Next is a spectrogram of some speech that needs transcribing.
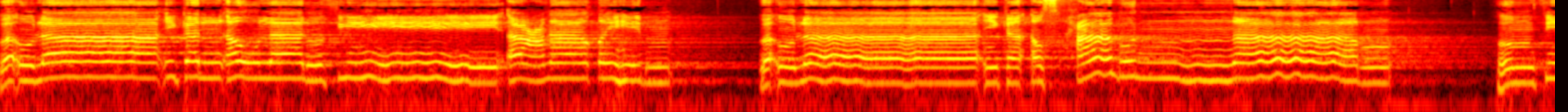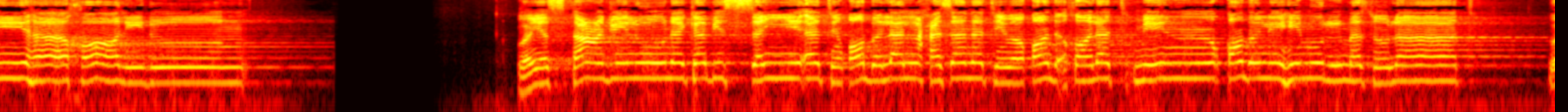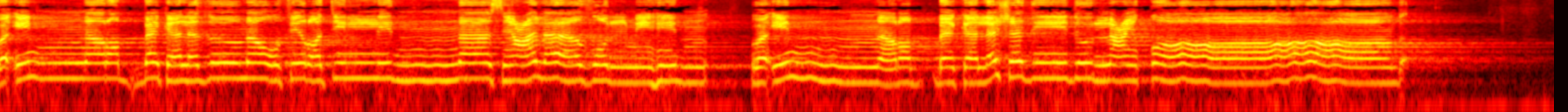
وأولئك الأولال في أعناقهم وأولئك أصحاب النار هم فيها خالدون ويستعجلونك بالسيئة قبل الحسنة وقد خلت من قبلهم المثلات. وإن ربك لذو مغفرة للناس على ظلمهم. وإن ربك لشديد العقاب.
